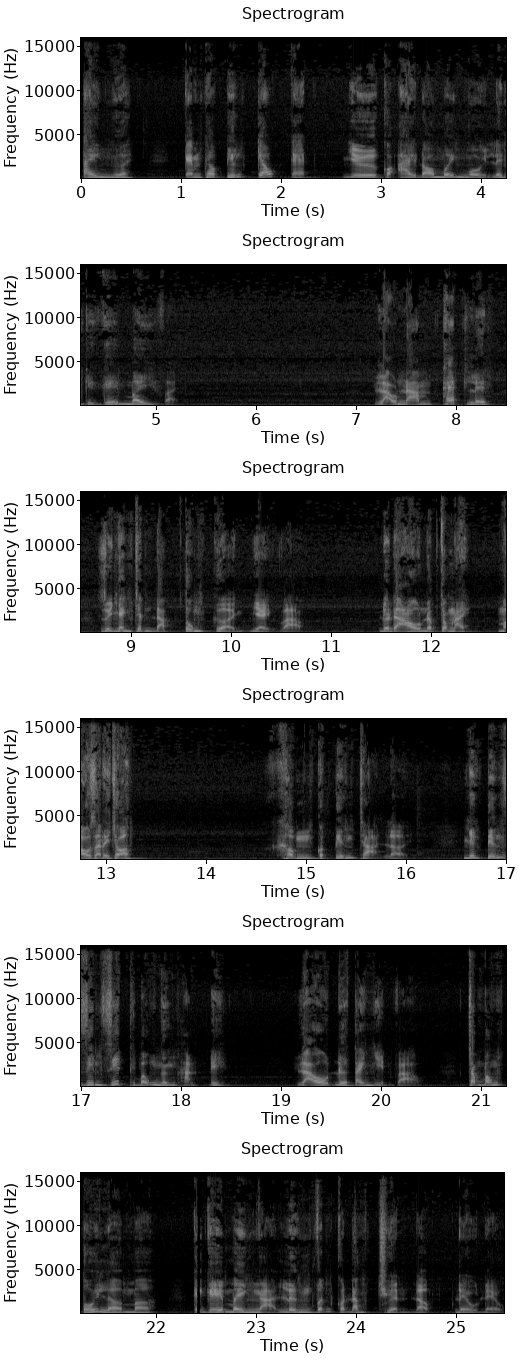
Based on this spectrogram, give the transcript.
tay người, kèm theo tiếng kéo kẹt như có ai đó mới ngồi lên cái ghế mây vậy. Lão Nam thét lên, rồi nhanh chân đạp tung cửa nhảy vào. "Đứa nào nấp trong này, mau ra đây cho ông." Không có tiếng trả lời, nhưng tiếng zin rít thì bỗng ngừng hẳn đi. Lão đưa tay nhìn vào, trong bóng tối lờ mờ, cái ghế mây ngả lưng vẫn còn đang chuyển động, đều đều.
